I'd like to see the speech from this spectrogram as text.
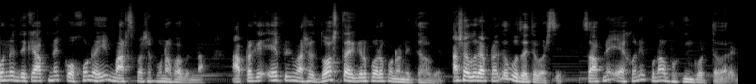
অন্যদিকে আপনি কখনোই মার্চ মাসে পোনা পাবেন না। আপনাকে এপ্রিল মাসের দশ তারিখের পরে পোনা নিতে হবে। আশা করি আপনাকে বোঝাইতে পারছি। তো আপনি এখনই পোনা বুকিং করতে পারেন।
